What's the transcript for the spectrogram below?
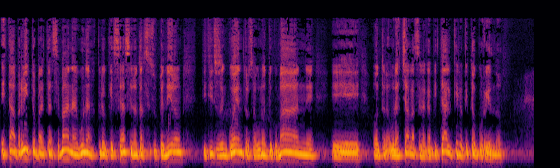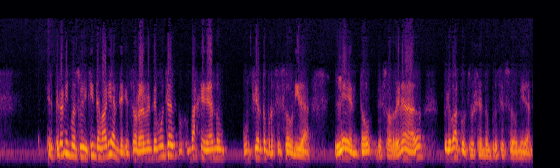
estaba previsto para esta semana, algunas creo que se hacen, otras se suspendieron, distintos encuentros, algunos en Tucumán, eh, eh otra, unas charlas en la capital. ¿Qué es lo que está ocurriendo? El peronismo en sus distintas variantes, que son realmente muchas, va generando un, cierto proceso de unidad. Lento, desordenado, pero va construyendo un proceso de unidad.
